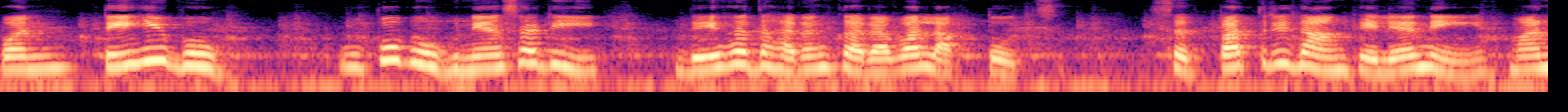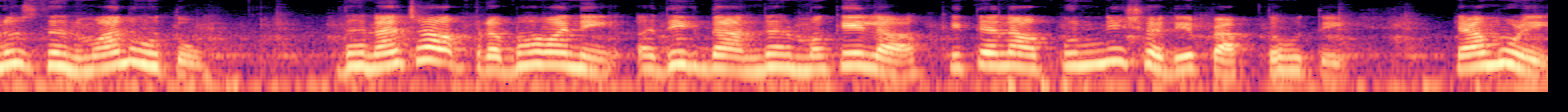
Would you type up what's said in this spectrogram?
पण तेही भोग उपभोगण्यासाठी देह धारण करावा लागतोच. सत्पात्री दान केल्याने माणूस धनवान होतो. धनाच्या प्रभावाने अधिक दानधर्म केला की त्याला पुण्य शरीर प्राप्त होते. त्यामुळे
